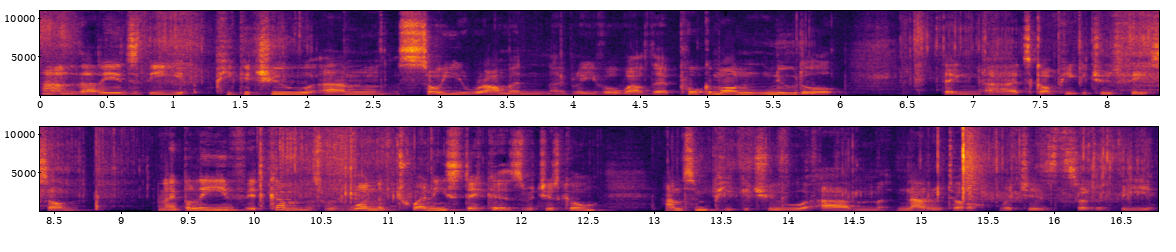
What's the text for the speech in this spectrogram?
and that is the Pikachu um, soy ramen, I believe, or well, the Pokemon noodle thing. Uh, it's got Pikachu's face on. And I believe it comes with one of 20 stickers, which is cool, and some Pikachu um, Naruto, which is sort of the...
